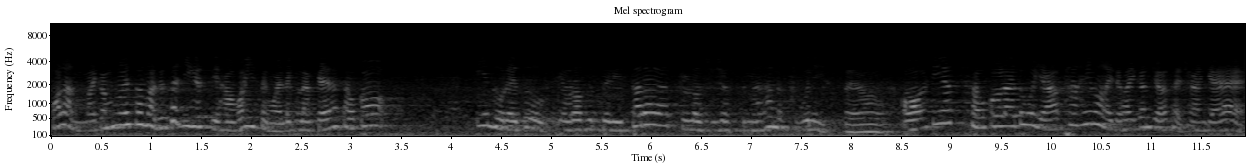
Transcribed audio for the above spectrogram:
可能唔係咁開心或者失意嘅時候，可以成為力量嘅一首歌。 이 노래도 여러분들이 따라 불러주셨으면 하는 부분이 있어요. 我呢一首歌咧都 會有一 part 希望你哋可以跟住一齊唱嘅。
